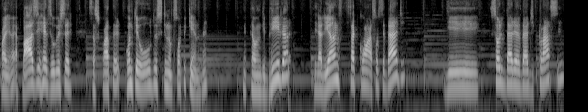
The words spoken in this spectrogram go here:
a base resume esses quatro conteúdos que não são pequenos, né? Então, de briga, de aliança com a sociedade, de solidariedade de classe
